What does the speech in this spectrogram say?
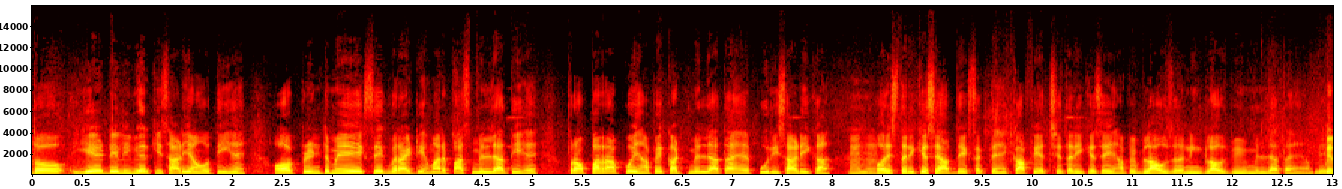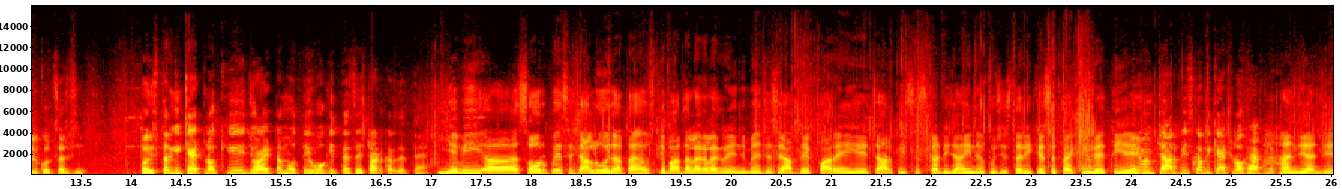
तो ये डेली वेयर की साड़ियाँ होती हैं और प्रिंट में एक से एक वैरायटी हमारे पास मिल जाती है। प्रॉपर आपको यहाँ पे कट मिल जाता है पूरी साड़ी का। और इस तरीके से आप देख सकते हैं काफ़ी अच्छे तरीके से यहाँ पे ब्लाउज रनिंग ब्लाउज भी मिल जाता है यहाँ पे। बिल्कुल सर जी। तो इस तरह की कैटलॉग की जो आइटम होती है वो कितने से स्टार्ट कर देते हैं? ये भी सौ रुपये से चालू हो जाता है। उसके बाद अलग अलग रेंज में है। जैसे आप देख पा रहे हैं ये चार पीसेस का डिज़ाइन है। कुछ इस तरीके से पैकिंग रहती है। मिनिमम चार पीस का भी कैटलॉग है अपने हाँ जी हाँ जी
